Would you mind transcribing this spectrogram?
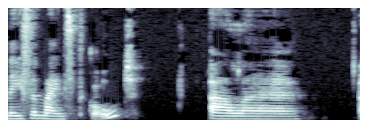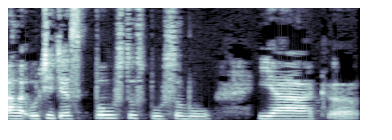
nejsem mindset coach, ale, ale určitě spoustu způsobů, jak, eh,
